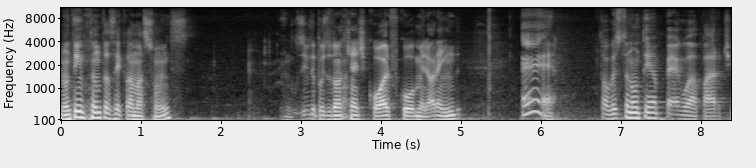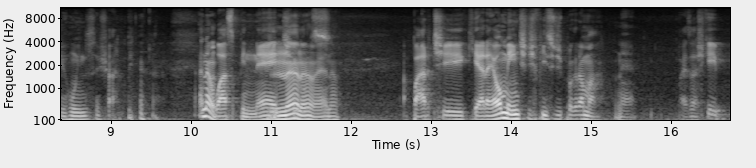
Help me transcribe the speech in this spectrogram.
Não tenho tantas reclamações. Inclusive depois do .NET Core ficou melhor ainda. É, talvez tu não tenha pego a parte ruim do C Sharp. Ah, não. O ASP.NET. Não, não, é, não. A parte que era realmente difícil de programar, né? Mas acho que...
